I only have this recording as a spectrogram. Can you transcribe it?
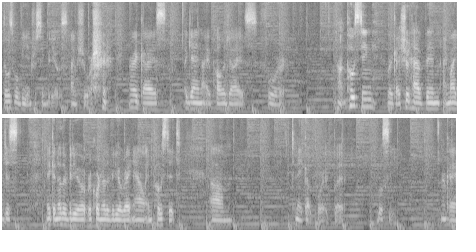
those will be interesting videos, I'm sure. Alright guys, again I apologize for not posting like I should have been. I might just make another video, record another video right now and post it um, to make up for it, but we'll see. Okay.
